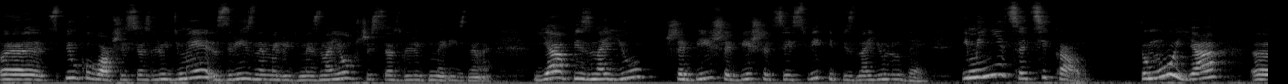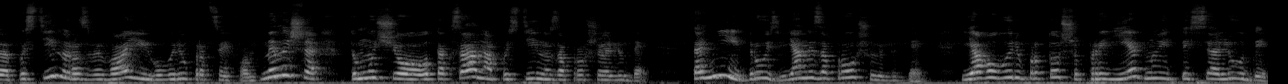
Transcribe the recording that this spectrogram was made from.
е, спілкувавшися з людьми, з різними людьми, знайомившися з людьми різними, я пізнаю ще більше більше цей світ і пізнаю людей. І мені це цікаво. Тому я е, постійно розвиваю і говорю про цей фонд. Не лише тому, що от Оксана постійно запрошує людей. Та ні, друзі, я не запрошую людей. Я говорю про те, що приєднуйтеся люди,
